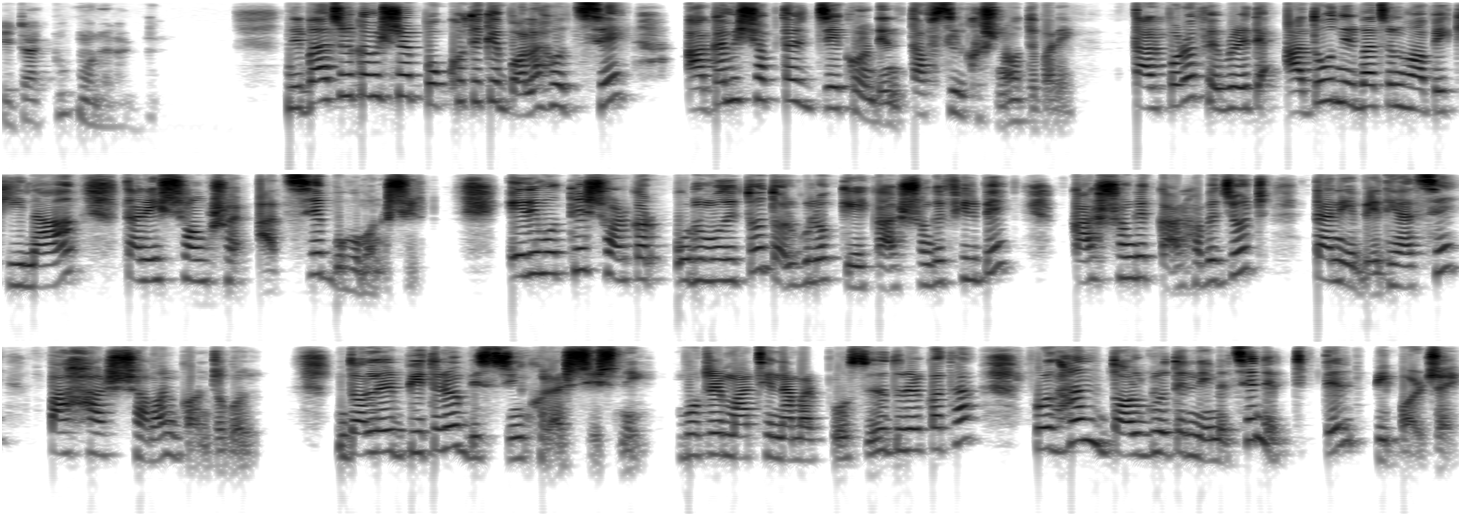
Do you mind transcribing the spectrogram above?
এটা একটু মনে রাখবেন। নির্বাচন কমিশনের পক্ষ থেকে বলা হচ্ছে, আগামী সপ্তাহের যে কোনো দিন তাফসিল ঘোষণা হতে পারে। তারপরও ফেব্রুয়ারিতে আদৌ নির্বাচন হবে কি না, তা নিয়ে সংশয় আছে বহু মানুষের। এরই মধ্যে সরকার অনুমোদিত দলগুলো কে কার সঙ্গে ফিরবে, কার সঙ্গে কার হবে জোট, তা নিয়ে বেঁধে আছে পাহাড় সমান গন্ডগোল। দলের ভিতরেও বিশৃঙ্খলার শেষ নেই। ভোটের মাঠে নামার প্রস্তুতি দূরের কথা, প্রধান দলগুলোতে নেমেছে নেতৃত্বের বিপর্যয়।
